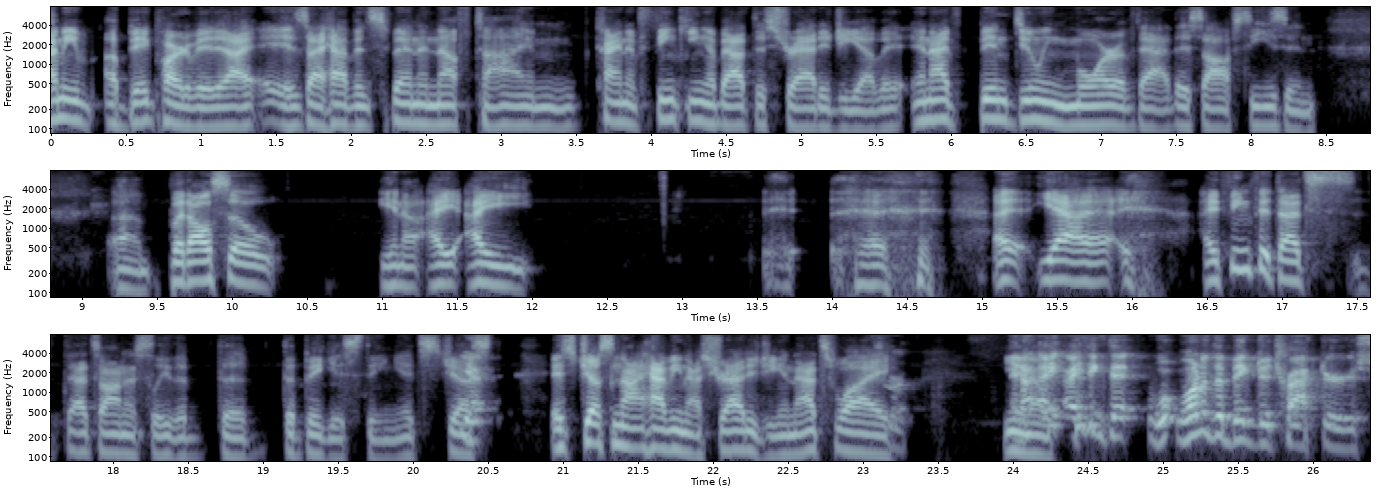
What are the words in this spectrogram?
I mean, a big part of it is I haven't spent enough time kind of thinking about the strategy of it, and I've been doing more of that this off season. Um, but also, you know, I, I, I, yeah, I think that that's that's honestly the the the biggest thing. It's just yeah. it's just not having that strategy, and that's why. Sure. You and I, I, think that w- one of the big detractors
